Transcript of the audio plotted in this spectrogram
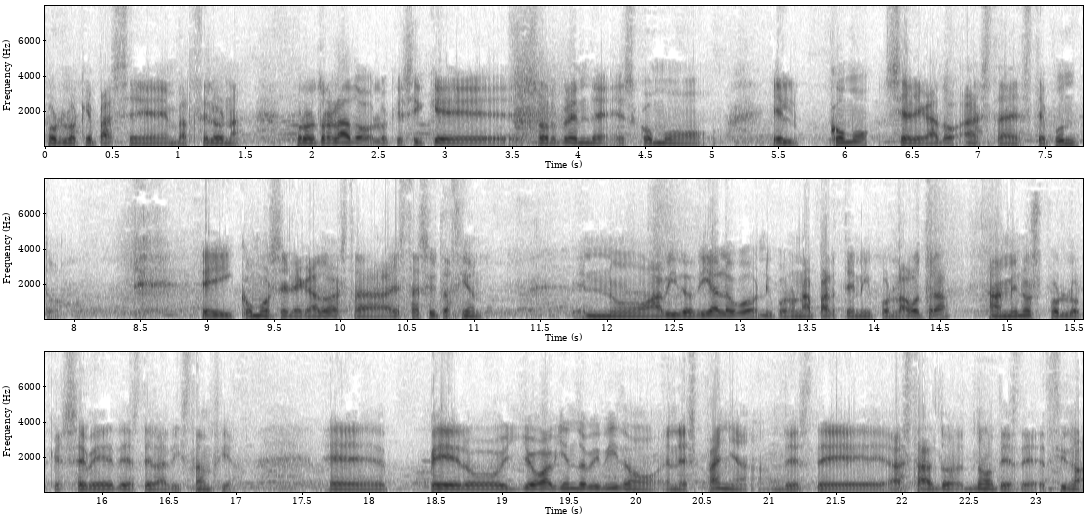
por lo que pase en Barcelona. Por otro lado, lo que sí que sorprende es cómo, el, cómo se ha llegado hasta este punto eh, y cómo se ha llegado hasta esta situación no ha habido diálogo ni por una parte ni por la otra, al menos por lo que se ve desde la distancia. Eh, pero yo habiendo vivido en España desde hasta el no desde sino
